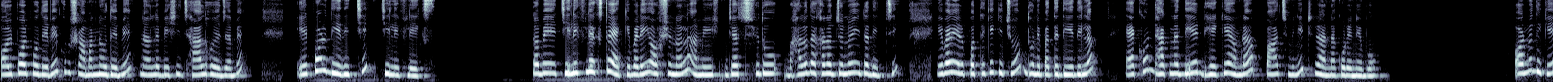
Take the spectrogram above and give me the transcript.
অল্প অল্প দেবে, খুব সামান্য দেবে, নাহলে বেশি ঝাল হয়ে যাবে। এরপর দিয়ে দিচ্ছি চিলি ফ্লেক্স। তবে চিলি ফ্লেক্সটা একেবারেই অপশনাল, আমি জাস্ট শুধু ভালো দেখানোর জন্য এটা দিচ্ছি। এবার এরপর থেকে কিছু ধনেপাতা দিয়ে দিলাম। এখন ঢাকনা দিয়ে ঢেকে আমরা পাঁচ মিনিট রান্না করে নেব। অন্যদিকে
